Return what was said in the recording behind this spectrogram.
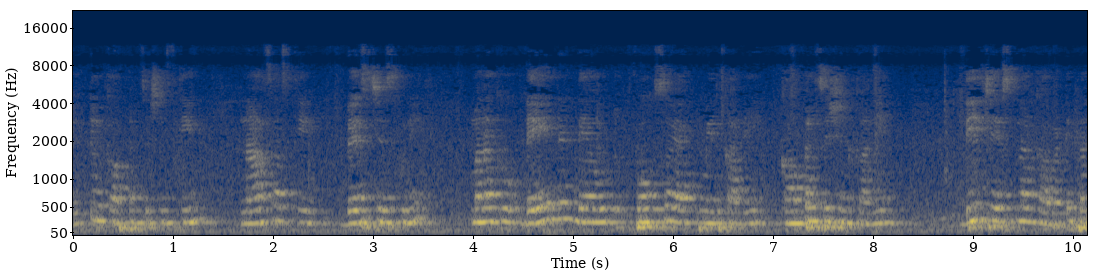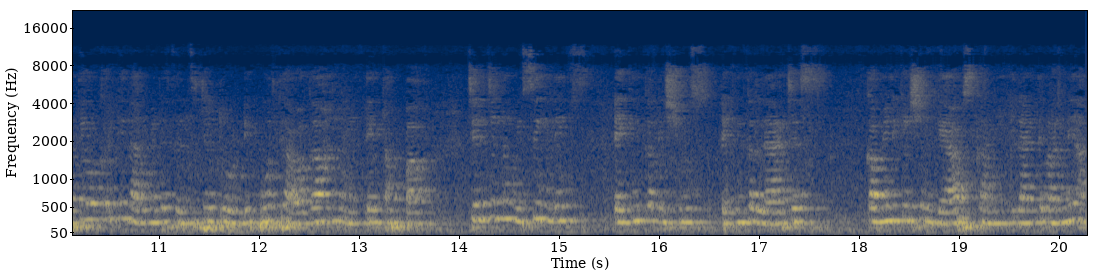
victim compensation scheme నాసా స్కీమ్ బేస్ చేసుకుని మనకు day in and day out POCSO act మీద కానీ కాంపెన్సేషన్ కానీ డీల్ చేస్తున్నాం కాబట్టి ప్రతి ఒక్కరికి దాని మీద సెన్సిటివిటీ ఉండి పూర్తి అవగాహన ఉంటే తప్ప చిన్న చిన్న missing links technical issues technical latches communication gaps కానీ ఇలాంటివన్నీ ఆ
